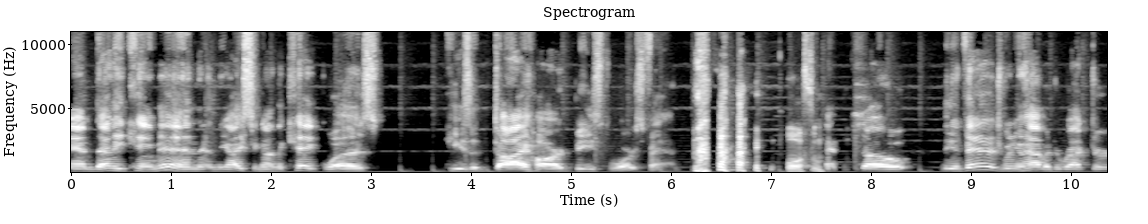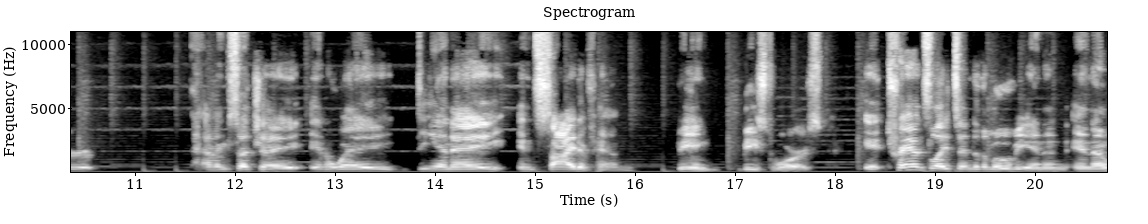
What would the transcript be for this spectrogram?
And then he came in, and the icing on the cake was he's a diehard Beast Wars fan. Awesome. And so the advantage when you have a director having such a, in a way, DNA inside of him being Beast Wars, it translates into the movie in in, in a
